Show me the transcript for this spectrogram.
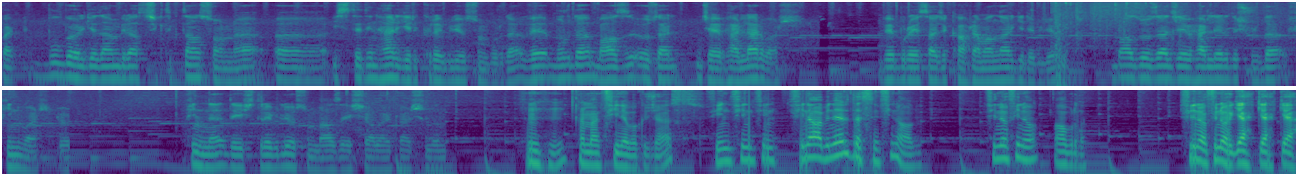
bak bu bölgeden biraz çıktıktan sonra e, istediğin her yeri kırabiliyorsun burada ve burada bazı özel cevherler var ve buraya sadece kahramanlar girebiliyor. Bazı özel cevherleri de şurada fin var. Finle değiştirebiliyorsun bazı eşyalar karşılığında. Hı hı. Hemen Fin'e bakacağız. Fin fin fin. Fin abi neredesin Fin abi? Fino Fino. Aa burada. Fino Fino gel gel gel.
